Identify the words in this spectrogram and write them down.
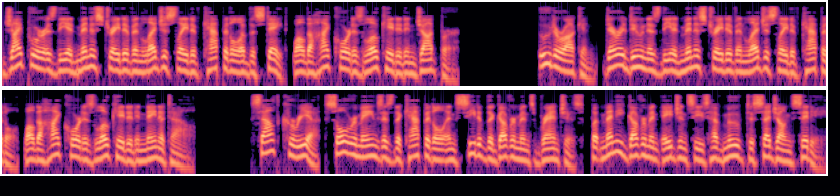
Jaipur is the administrative and legislative capital of the state, while the High Court is located in Jodhpur. Uttarakhand, Dehradun is the administrative and legislative capital, while the High Court is located in Nainital. South Korea, Seoul remains as the capital and seat of the government's branches, but many government agencies have moved to Sejong City.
